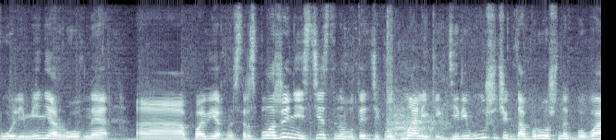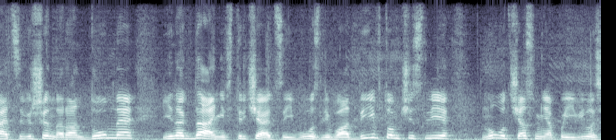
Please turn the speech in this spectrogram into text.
более-менее ровная а, поверхность. Расположение, естественно, вот этих вот маленьких деревушечек доброшенных бывает совершенно рано рандомная. Иногда они встречаются и возле воды в том числе. Ну вот сейчас у меня появилась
